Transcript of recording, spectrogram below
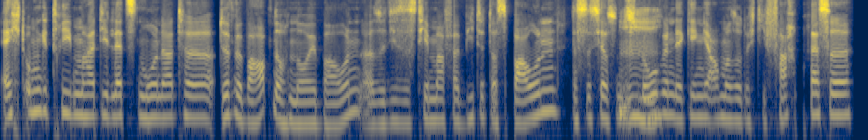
echt umgetrieben hat die letzten Monate. Dürfen wir überhaupt noch neu bauen? Also dieses Thema verbietet das Bauen. Das ist ja so ein mhm. Slogan, der ging ja auch mal so durch die Fachpresse.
